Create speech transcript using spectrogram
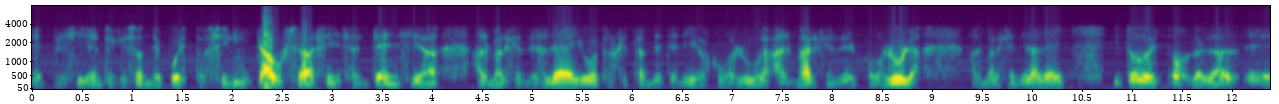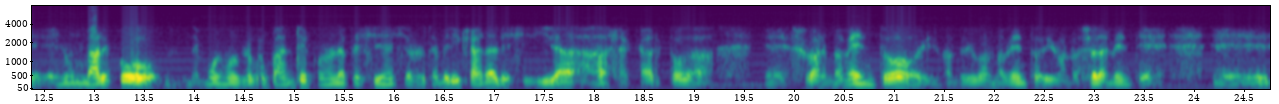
eh, presidentes que son depuestos sin causa, sin sentencia, al margen de la ley, u otros que están detenidos como Lula, al margen de como Lula al margen de la ley, y todo esto, ¿verdad?, eh, en un marco muy, muy preocupante, con una presidencia norteamericana decidida a sacar toda eh, su armamento, y cuando digo armamento digo no solamente eh,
